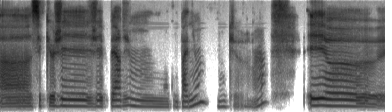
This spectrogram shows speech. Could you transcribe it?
Euh, c'est que j'ai j'ai perdu mon, mon compagnon, donc euh, voilà. Et, euh,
